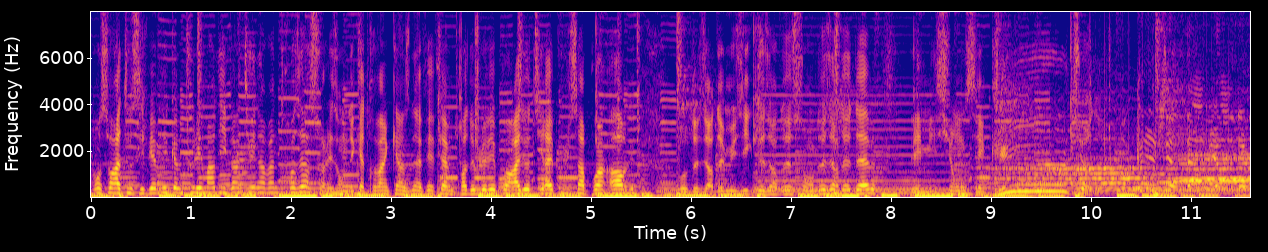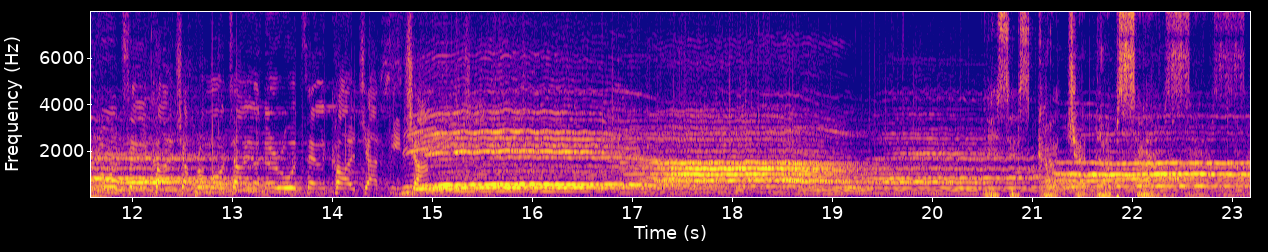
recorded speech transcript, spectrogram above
Bonsoir à tous et bienvenue comme tous les mardis 21h-23h sur les ondes du 95.9 FM www.radio-pulsar.org pour 2 heures de musique, 2 heures de son, 2 heures de dub. L'émission c'est Culture This is Culture Dub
